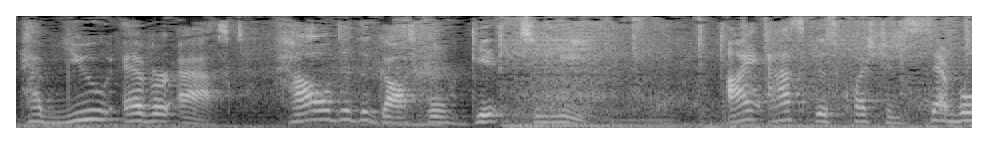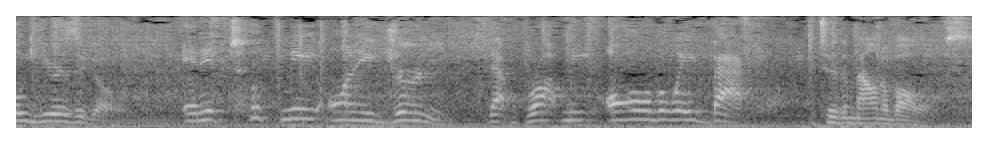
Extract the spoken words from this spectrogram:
Have you ever asked, how did the gospel get to me? I asked this question several years ago, and it took me on a journey that brought me all the way back to the Mount of Olives.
